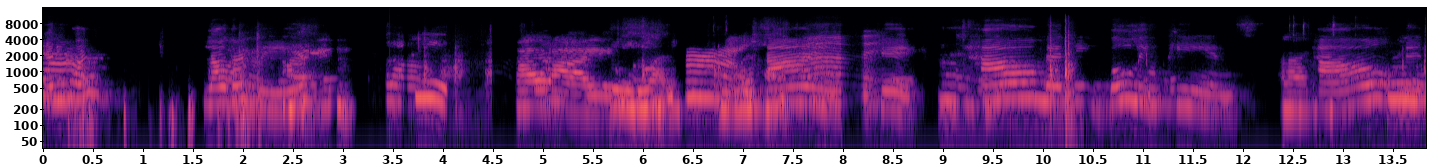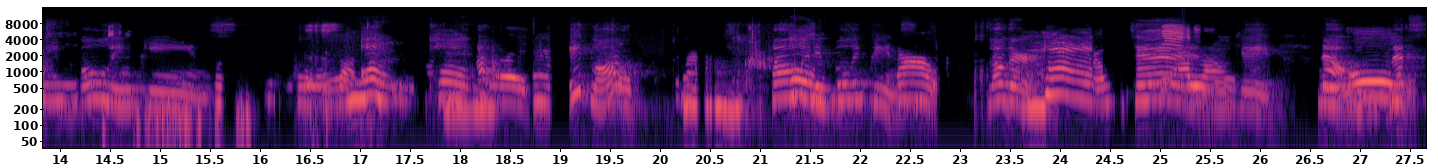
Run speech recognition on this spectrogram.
Anyone? Louder, please. How right? Okay. How many bowling pins? How many bowling pins? Four. Ten. Ah, eight long. How many bowling pins? Louder. Ten. Ten. Okay. Now let's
